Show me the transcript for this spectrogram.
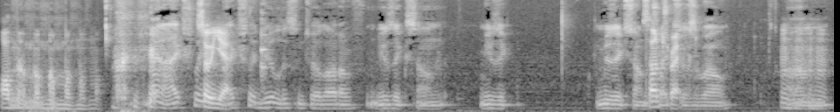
oh, mm, mm, mm, mm, mm. Man, I actually, So, yeah. I actually do listen to a lot of music sound, music, music soundtracks, Soundtracks. as well, Mm-hmm, um,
